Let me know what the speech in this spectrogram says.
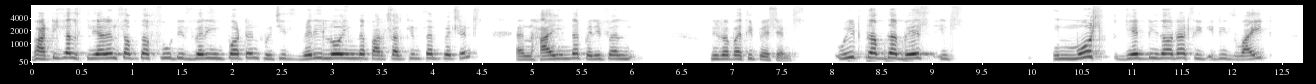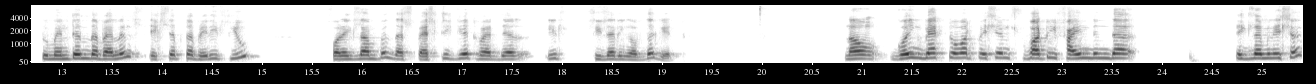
Vertical clearance of the foot is very important, which is very low in the Parkinson patients and high in the peripheral neuropathy patients. Width of the base is in most gait disorders, it is wide to maintain the balance, except a very few. For example, the spastic gait where there is scissoring of the gait. Now, going back to our patients, what we find in the examination,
